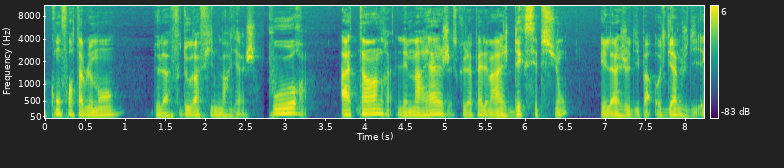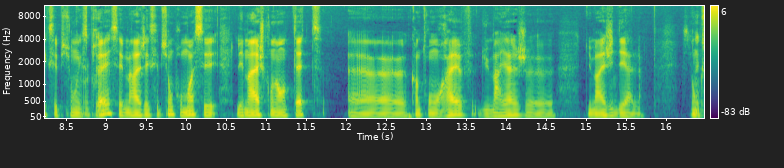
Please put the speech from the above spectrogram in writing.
confortablement de la photographie de mariage, pour atteindre les mariages, ce que j'appelle les mariages d'exception. Et là, je ne dis pas haut de gamme, je dis exception exprès. Ces mariages d'exception, pour moi, c'est les mariages qu'on a en tête euh, quand on rêve du mariage, euh, du mariage idéal. Donc,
